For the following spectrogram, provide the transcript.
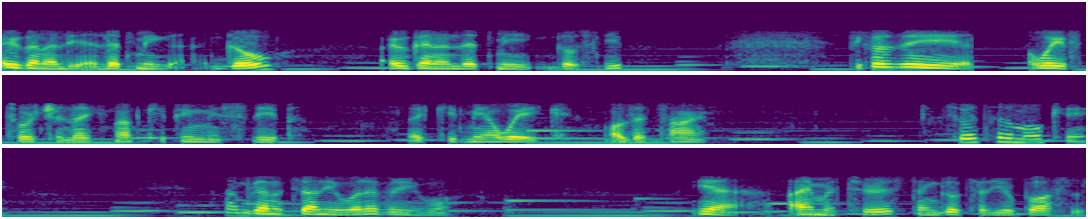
Are you going to let me go? Are you going to let me go sleep? Because they a way of torture, like not keeping me sleep, like keep me awake all the time. So I tell him, okay, I'm going to tell you whatever you want. Yeah, I'm a terrorist, and go tell your bosses.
